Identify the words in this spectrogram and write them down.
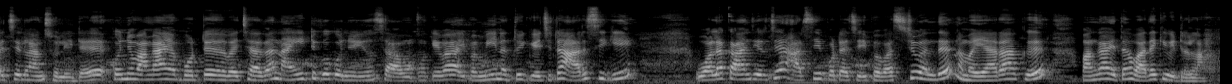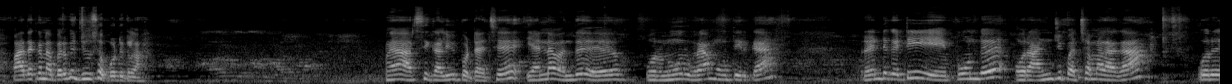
வச்சிடலான்னு சொல்லிட்டு கொஞ்சம் வெங்காயம் போட்டு வச்சாதான் நைட்டுக்கும் கொஞ்சம் யூஸ் ஆகும் ஓகேவா இப்போ மீனை தூக்கி வச்சுட்டு அரிசிக்கு ஒலை காஞ்சிருச்சு அரிசி போட்டாச்சு. இப்போ ஃபஸ்ட்டு வந்து நம்ம எறாக்கு வெங்காயத்தை வதக்கி விட்டுடலாம் வதக்கின பிறகு ஜூஸை போட்டுக்கலாம். அரிசி கழுவி போட்டாச்சு. எண்ணெய் வந்து ஒரு நூறு கிராம் ஊற்றிருக்கேன் ரெண்டு கட்டி பூண்டு ஒரு அஞ்சு பச்சை மிளகாய் ஒரு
